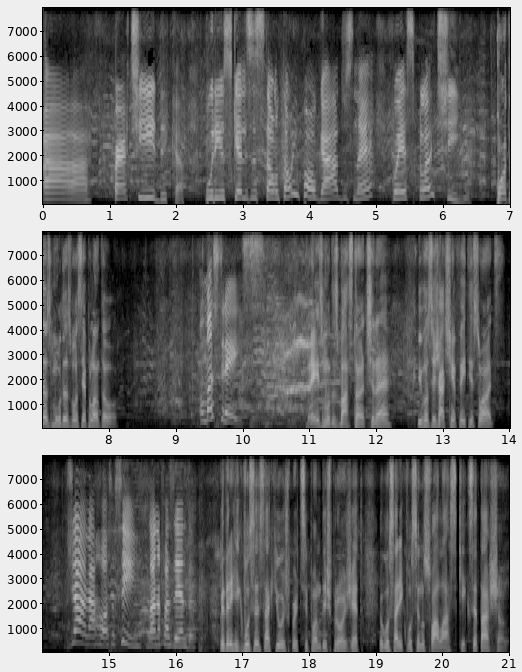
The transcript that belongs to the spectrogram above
a parte hídrica. Por isso que eles estão tão empolgados, né, com esse plantio. Quantas mudas você plantou? Umas três. Três mudas, bastante, né? E você já tinha feito isso antes? Já, na roça, sim, lá na fazenda. Pedro Henrique, você está aqui hoje participando deste projeto. Eu gostaria que você nos falasse o que, que você está achando.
